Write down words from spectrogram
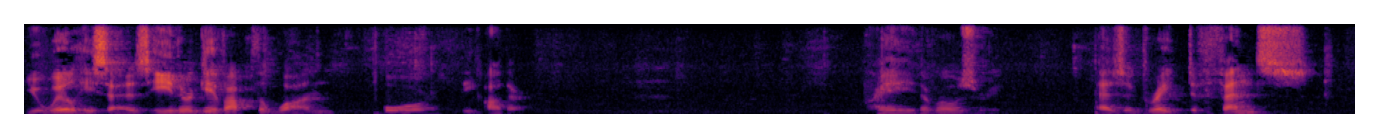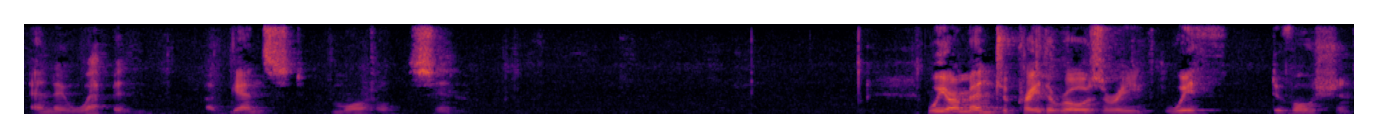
You will, he says, either give up the one or the other. Pray the rosary as a great defense and a weapon against mortal sin. We are meant to pray the rosary with devotion.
